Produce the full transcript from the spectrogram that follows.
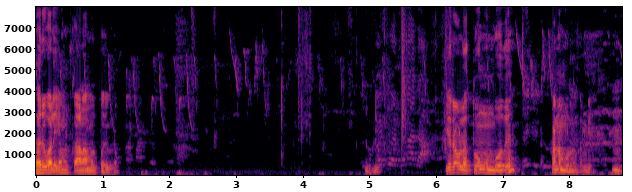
கருவளையம் காணாமல் போய்விடும். இப்படி. இரவில் தூங்கும்போது கண்ணை மூடுங்க தம்பி. ம்.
